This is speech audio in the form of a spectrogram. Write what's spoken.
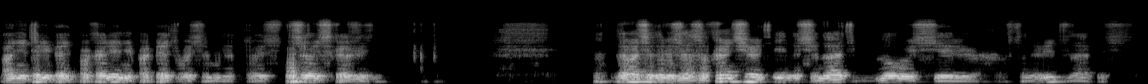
а не 3-5 поколений по 5-8 лет. То есть человеческая жизнь. Давайте, друзья, заканчивать и начинать новую серию. Остановить запись.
